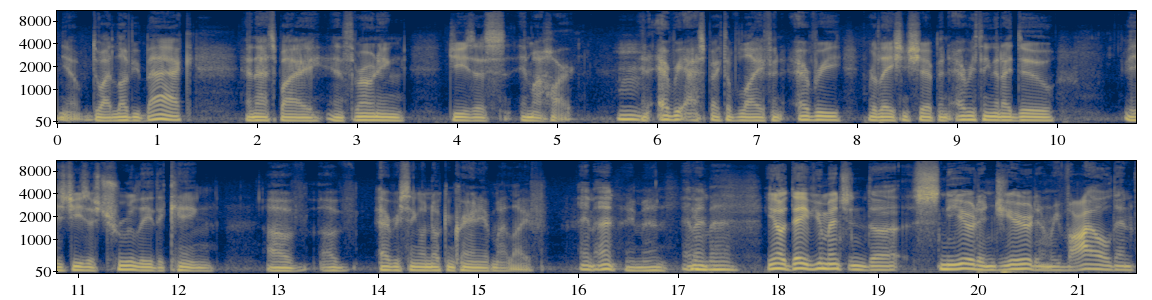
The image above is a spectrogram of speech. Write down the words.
you know, do I love you back? And that's by enthroning Jesus in my heart, in every aspect of life, in every relationship, and everything that I do. Is Jesus truly the King of of every single nook and cranny of my life? Amen. Amen. Amen. Amen. You know, Dave, you mentioned uh, sneered and jeered and reviled, and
